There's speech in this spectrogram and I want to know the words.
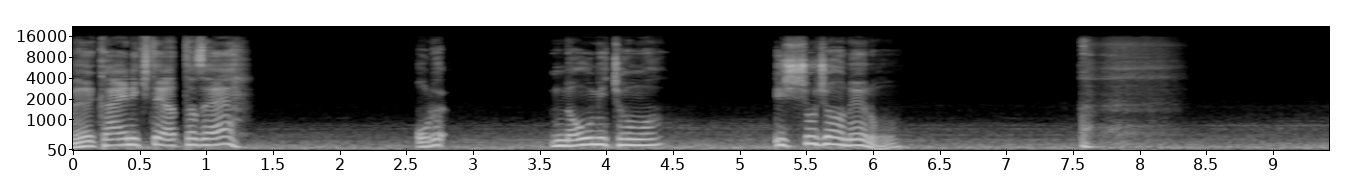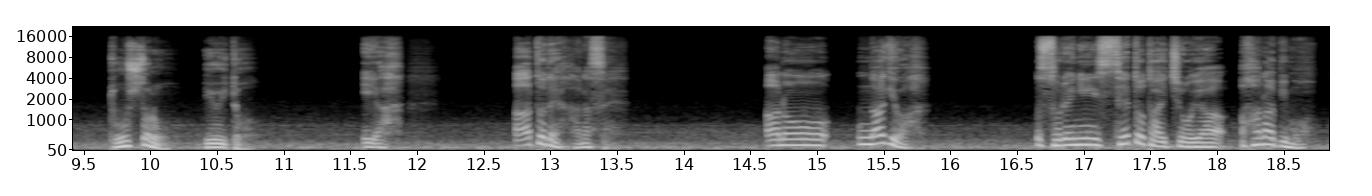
迎えに来てやったぜ。あれナオミちゃんは？一緒じゃねえの？どうしたの？ユイと。いや後で話す。あのナギは？それに瀬戸隊長や花火も。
